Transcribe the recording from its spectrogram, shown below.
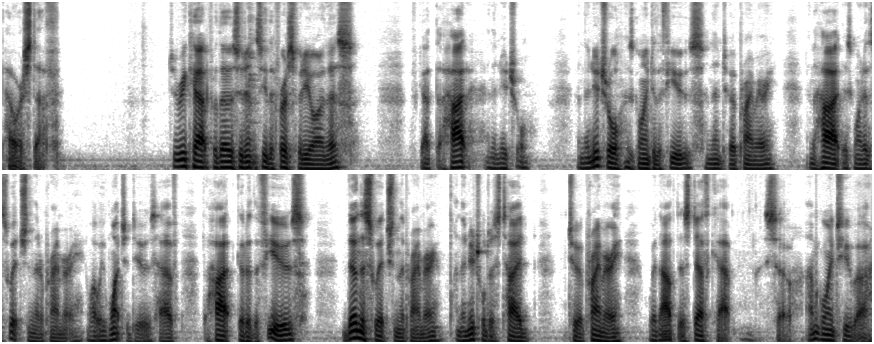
power stuff. To recap for those who didn't see the first video on this, we've got the hot and the neutral. And the neutral is going to the fuse and then to a primary and the hot is going to the switch and then a primary. And what we want to do is have the hot go to the fuse, then the switch and the primary, and the neutral just tied to a primary without this death cap. So I'm going to uh,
